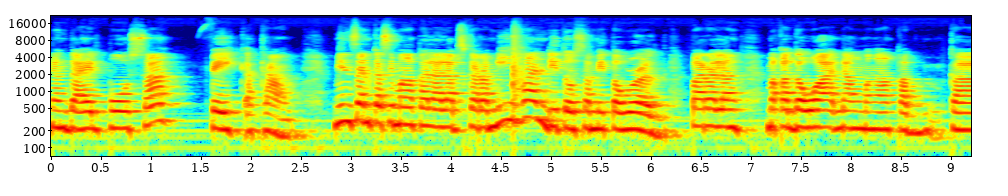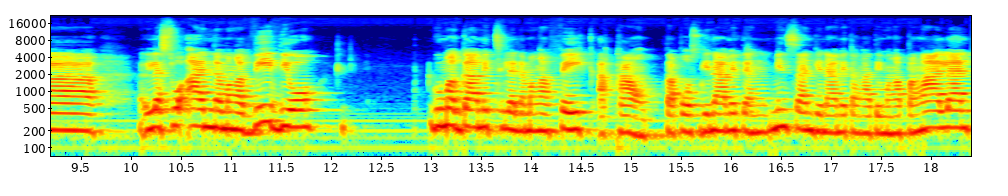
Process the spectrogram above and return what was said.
ng dahil po sa fake account. Minsan kasi mga kalalabs karamihan dito sa Meta World para lang makagawa ng mga kalaswaan na mga video gumagamit sila ng mga fake account. Tapos ginamit ang minsan ginamit ang ating mga pangalan,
